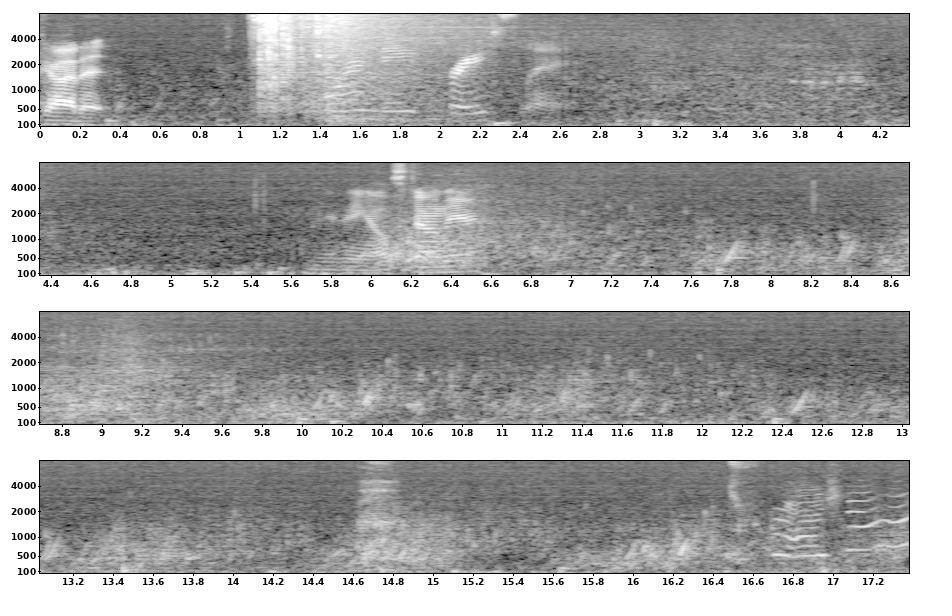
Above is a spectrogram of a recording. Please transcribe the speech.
Got it. ornate bracelet. Anything else down here? Treasure.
